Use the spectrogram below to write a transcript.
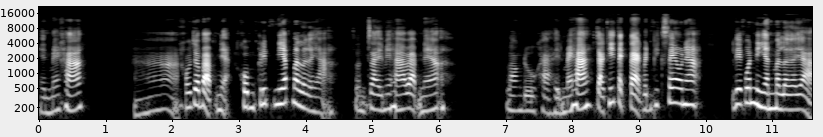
เห็นไหมคะอ่าเขาจะแบบเนี่ยคมกริปเนี้ยบมาเลยอะ่ะ สนใจไหมคะแบบเนี้ยลองดูค่ะเห็นไหมคะ จากที่แตกๆเป็นพิกเซลเนี่ย เรียกว่าเนียนมาเลยอะ่ะ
